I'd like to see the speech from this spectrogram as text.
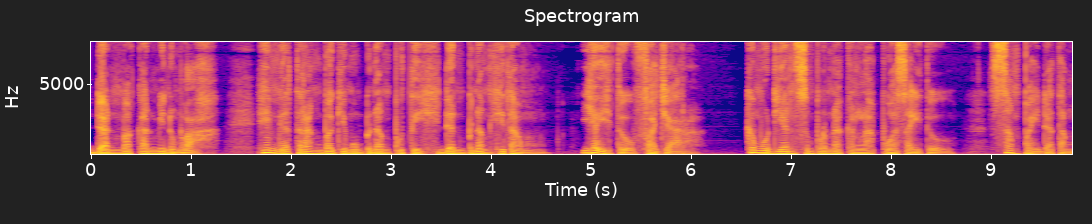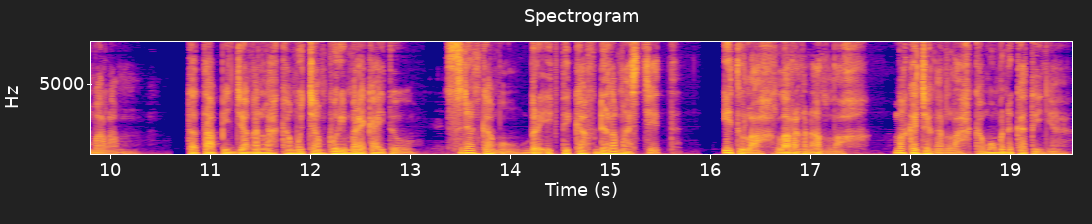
Dan makan minumlah hingga terang bagimu benang putih dan benang hitam, yaitu fajar. Kemudian sempurnakanlah puasa itu sampai datang malam. Tetapi janganlah kamu campuri mereka itu, sedang kamu beriktikaf dalam masjid. Itulah larangan Allah, maka janganlah kamu mendekatinya.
